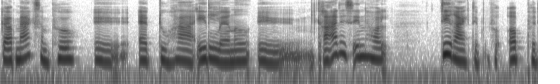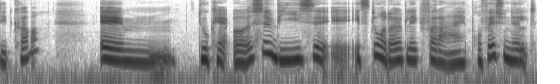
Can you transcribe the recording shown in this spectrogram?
gøre opmærksom på, øh, at du har et eller andet øh, gratis indhold direkte på, op på dit cover. Øhm, du kan også vise øh, et stort øjeblik for dig professionelt.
